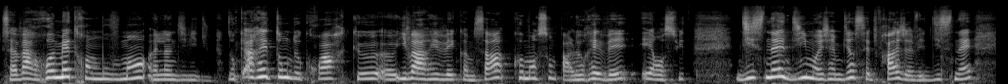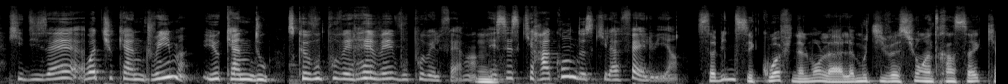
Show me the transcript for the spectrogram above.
ça va remettre en mouvement euh, l'individu. Donc arrêtons de croire qu'il euh, va arriver comme ça, commençons par le rêver et ensuite. Disney dit, moi j'aime bien cette phrase, j'avais Disney qui disait What you can dream, you can do. Ce que vous pouvez rêver, vous pouvez le faire. Hein. Mm. Et c'est ce qu'il raconte de ce qu'il a fait, lui. Hein. Sabine, c'est quoi finalement la, motivation intrinsèque?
